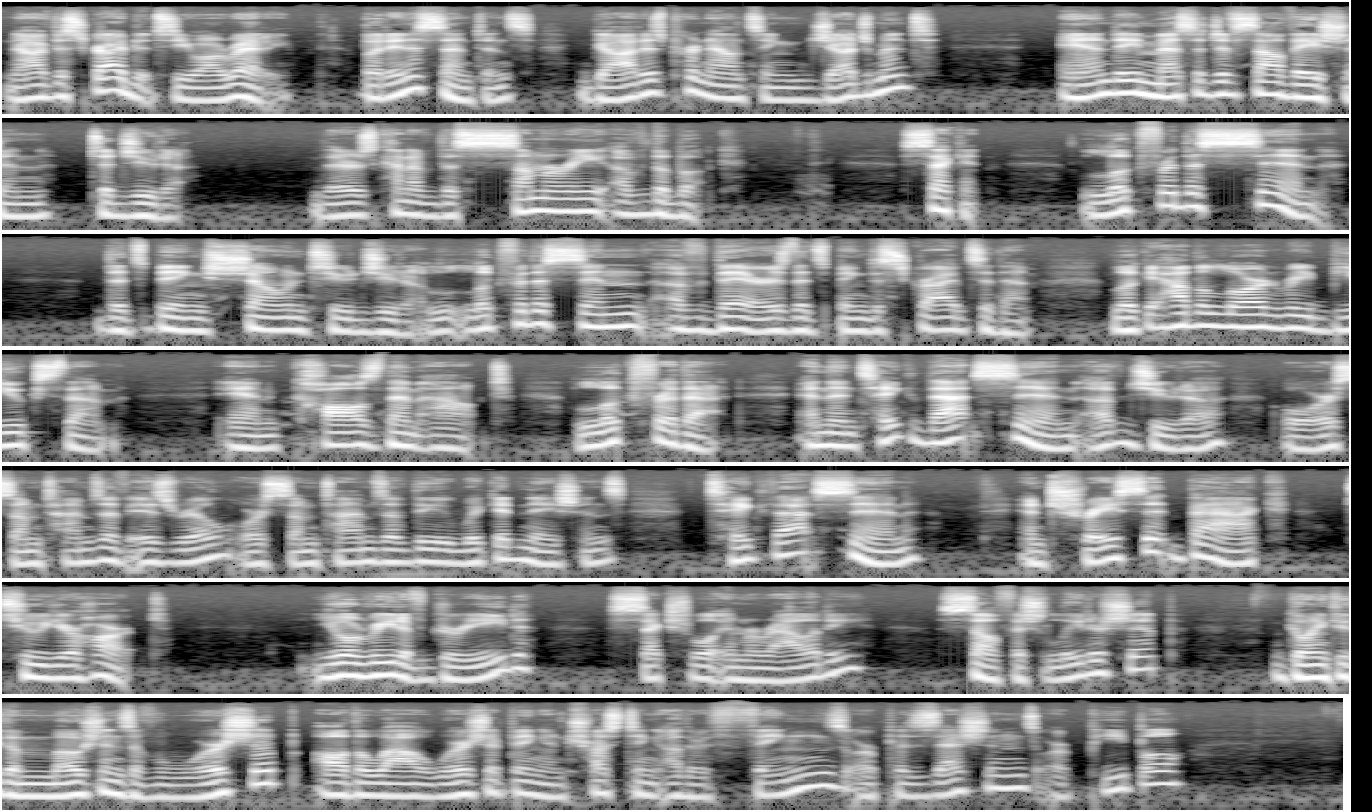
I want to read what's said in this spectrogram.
Now, I've described it to you already, but in a sentence, God is pronouncing judgment and a message of salvation to Judah. There's kind of the summary of the book. Second, look for the sin that's being shown to Judah. Look for the sin of theirs that's being described to them. Look at how the Lord rebukes them and calls them out. Look for that. And then take that sin of Judah, or sometimes of Israel, or sometimes of the wicked nations, take that sin and trace it back to your heart. You'll read of greed, sexual immorality, selfish leadership, going through the motions of worship, all the while worshiping and trusting other things or possessions or people.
